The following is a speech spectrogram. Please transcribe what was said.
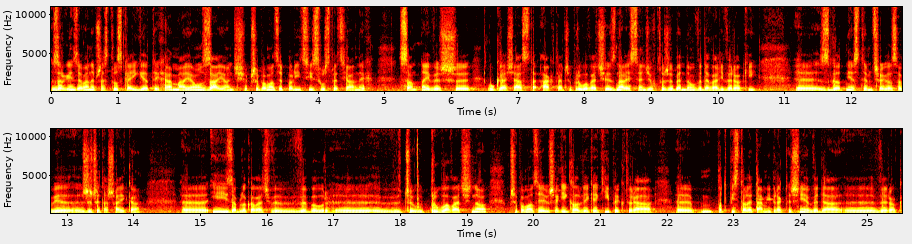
zorganizowane przez Tuska i Giertycha mają zająć przy pomocy policji, służb specjalnych Sąd Najwyższy, ukraść akta, czy próbować znaleźć sędziów, którzy będą wydawali wyroki y, zgodnie z tym, czego sobie życzy ta szajka. E, i zablokować wy, wybór, e, czy próbować no, przy pomocy już jakiejkolwiek ekipy, która e, pod pistoletami praktycznie wyda wyrok.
